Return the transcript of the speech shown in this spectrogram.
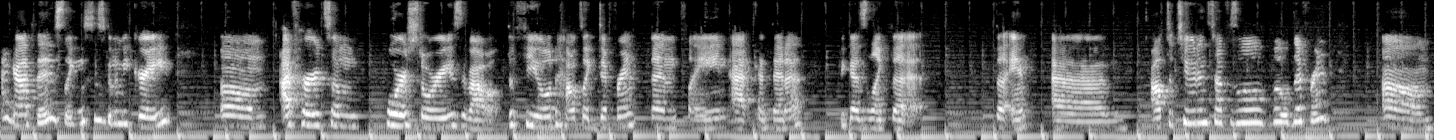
I got this. Like this is gonna be great. Um, I've heard some horror stories about the field, how it's like different than playing at Cantera because like the the um, altitude and stuff is a little little different. Um,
